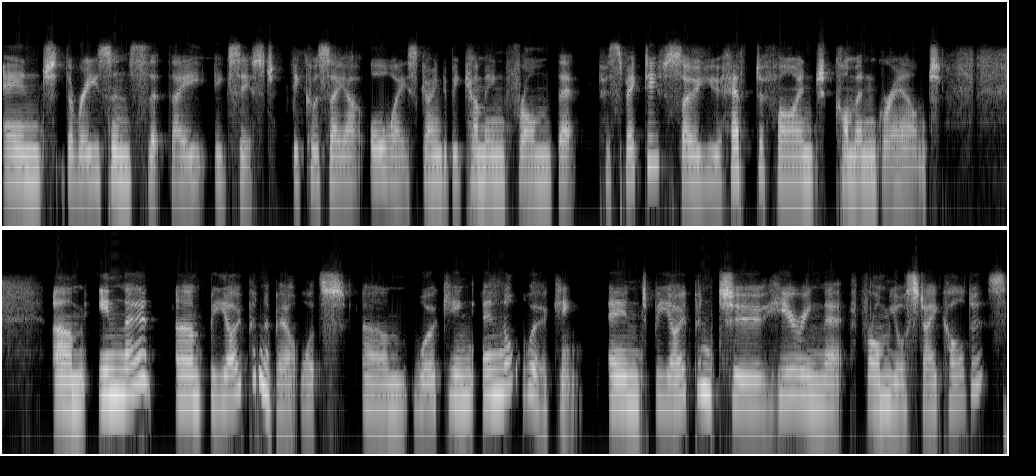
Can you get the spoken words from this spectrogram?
and the reasons that they exist because they are always going to be coming from that perspective. So you have to find common ground. Um, in that, um, be open about what's um, working and not working, and be open to hearing that from your stakeholders.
